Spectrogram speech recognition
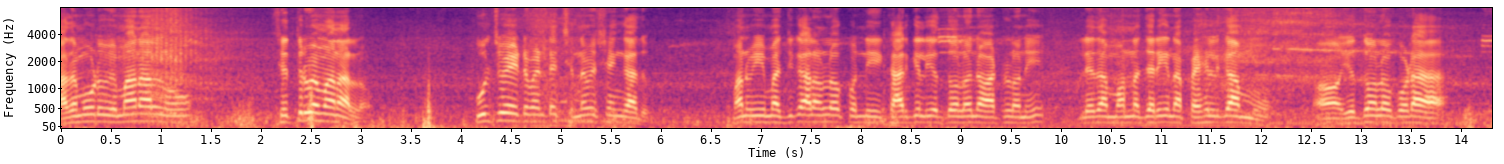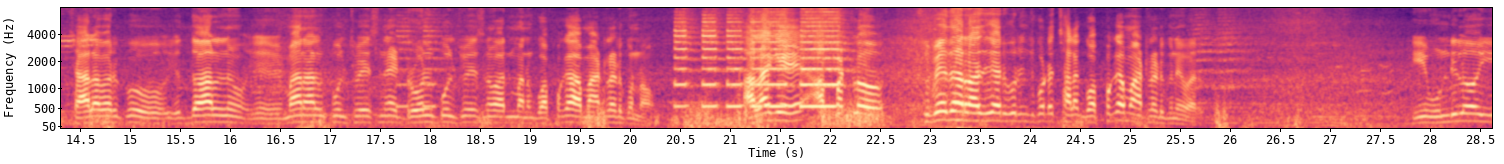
పదమూడు విమానాలను శత్రు విమానాలను కూల్చివేయటం అంటే చిన్న విషయం కాదు. మనం ఈ మధ్యకాలంలో కొన్ని కార్గిల్ యుద్ధంలోని వాటిలోని లేదా మొన్న జరిగిన పెహల్గామ్ యుద్ధంలో కూడా చాలా వరకు యుద్ధాలను విమానాలను కూల్చివేసిన డ్రోన్లు కూల్చివేసిన వారిని మనం గొప్పగా మాట్లాడుకున్నాం. అలాగే అప్పట్లో సుబేదార్ రాజు గారి గురించి కూడా చాలా గొప్పగా మాట్లాడుకునేవారు. ఈ ఉండిలో ఈ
